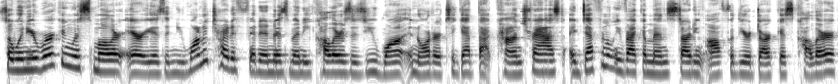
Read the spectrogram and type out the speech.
So when you're working with smaller areas and you want to try to fit in as many colors as you want in order to get that contrast, I definitely recommend starting off with your darkest color.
